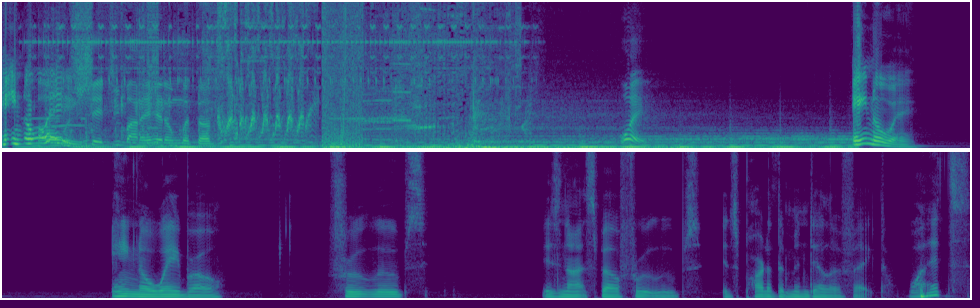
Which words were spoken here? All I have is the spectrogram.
Ain't no oh, way. Oh shit, you about to hit him with the. Wait, Ain't no way. Ain't no way, bro. Fruit Loops is not spelled Fruit Loops. It's part of the Mandela effect. What?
